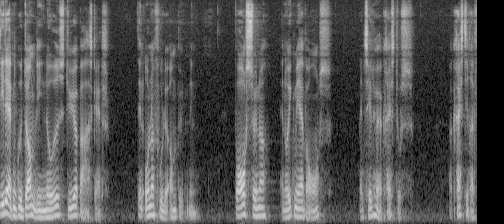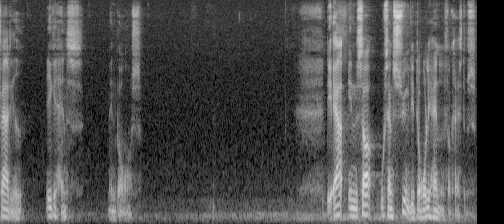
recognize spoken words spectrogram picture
Dette er den guddommelige nåde styrebare skat, den underfulde ombytning. Vores sønder er nu ikke mere vores, men tilhører Kristus, og Kristi retfærdighed, ikke hans, men vores. Det er en så usandsynlig dårlig handel for Kristus.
